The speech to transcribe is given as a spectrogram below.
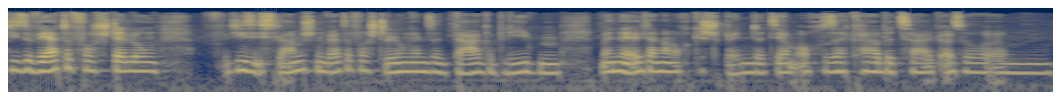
diese Wertevorstellung, diese islamischen Wertevorstellungen sind da geblieben. Meine Eltern haben auch gespendet, sie haben auch Zakah bezahlt, also ähm,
